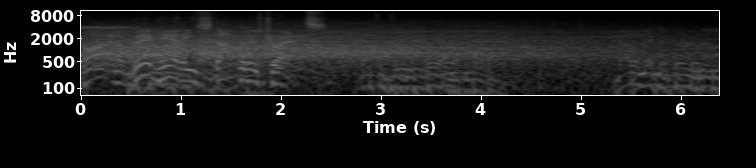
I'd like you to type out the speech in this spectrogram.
Caught in a big hit. He's stopped in his tracks. That's a gain of four on the play. That'll make it third and nine.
